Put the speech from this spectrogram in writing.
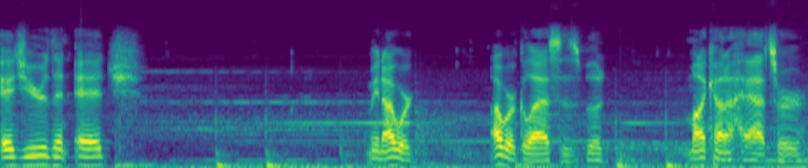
edgier than Edge? I mean, I wear I wear glasses, but my kind of hats are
